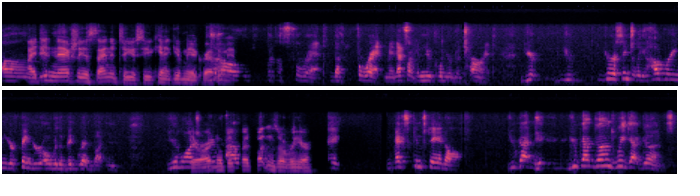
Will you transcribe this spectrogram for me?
Um, I didn't actually assign it to you, so you can't give me a crappy oh, match. But the threat, the threat, man, that's like a nuclear deterrent. You're you you're essentially hovering your finger over the big red button. You launch. There are no big red buttons over here. Hey, Mexican standoff. You got you got guns. We got guns.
